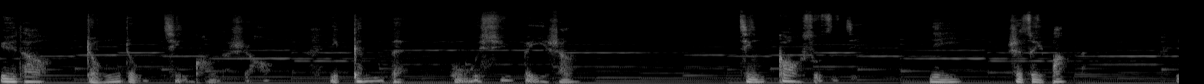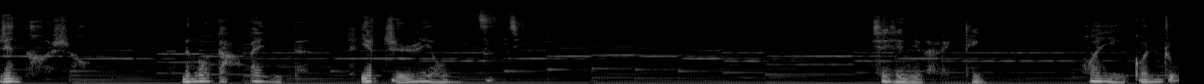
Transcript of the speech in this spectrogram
遇到种种情况的时候，你根本无需悲伤，请告诉自己，你是最棒的。任何时候，能够打败你的，也只有你自己。谢谢你的聆听，欢迎关注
